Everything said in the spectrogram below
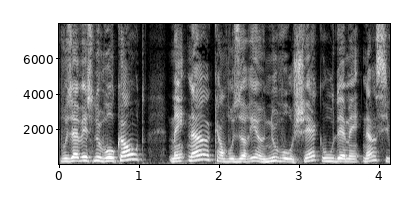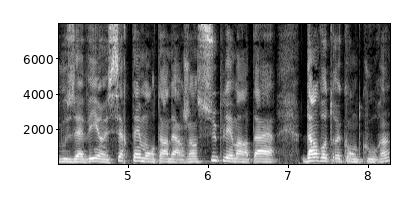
Vous avez ce nouveau compte? Maintenant, quand vous aurez un nouveau chèque ou dès maintenant, si vous avez un certain montant d'argent supplémentaire dans votre compte courant,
